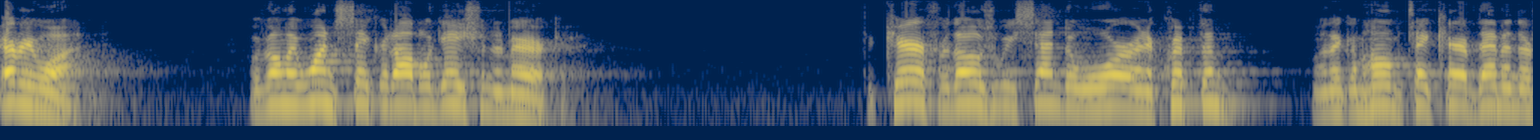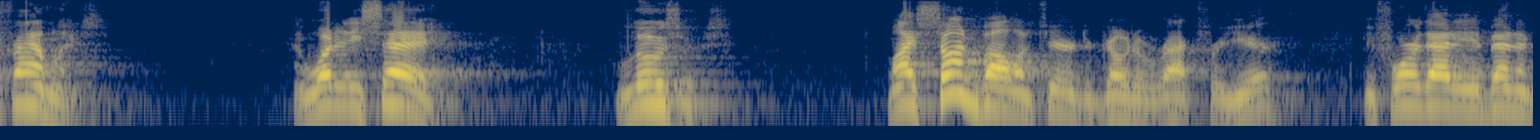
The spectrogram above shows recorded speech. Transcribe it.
Everyone. We've only one sacred obligation in America to care for those we send to war and equip them. When they come home, take care of them and their families. And what did he say? losers. My son volunteered to go to Iraq for a year. Before that, he had been in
